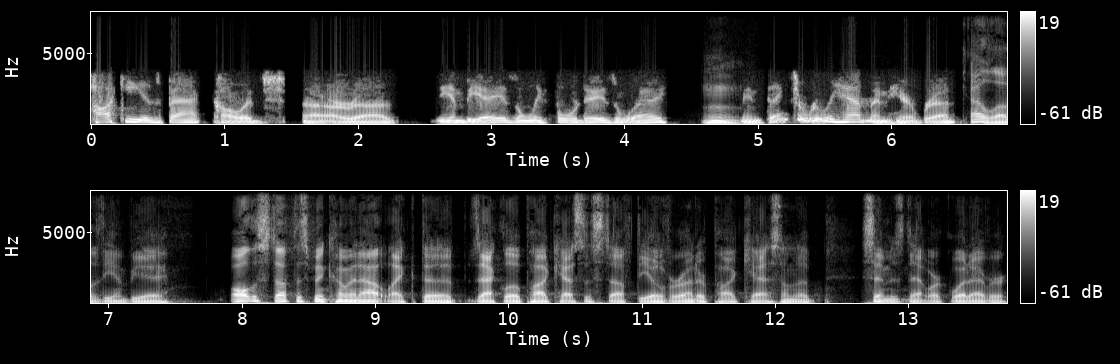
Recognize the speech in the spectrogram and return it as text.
hockey is back. College uh, or uh, the NBA is only four days away. I Mm. mean, things are really happening here, Brad. I love the NBA. All the stuff that's been coming out, like the Zach Lowe podcast and stuff, the Over Under podcast on the Simmons Network, whatever.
